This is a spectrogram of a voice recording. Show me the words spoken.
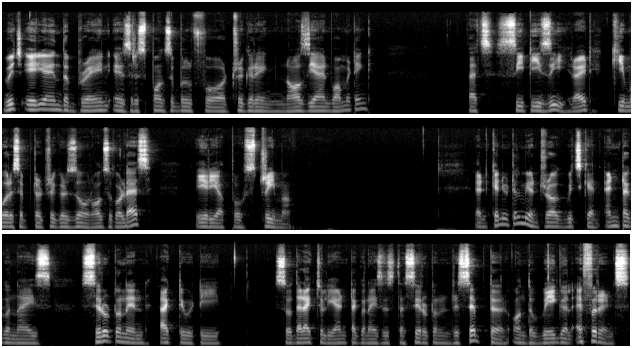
Which area in the brain is responsible for triggering nausea and vomiting? That's ctz right? Chemoreceptor trigger zone also called as area postrema and can you tell me a drug which can antagonize serotonin activity so that actually antagonizes the serotonin receptor on the vagal efferents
